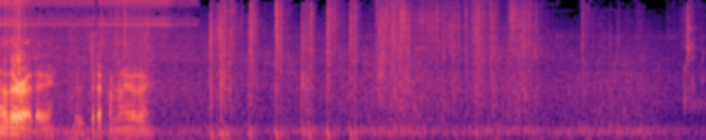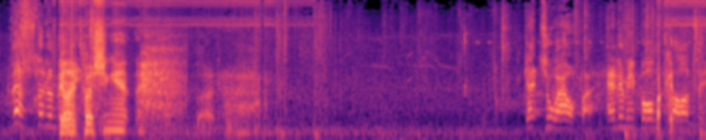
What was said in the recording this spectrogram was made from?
No, they're at A. They're definitely at A. Less than a Feel like pushing it, but uh, Get to Alpha. Enemy bomb Fuck it. planted.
